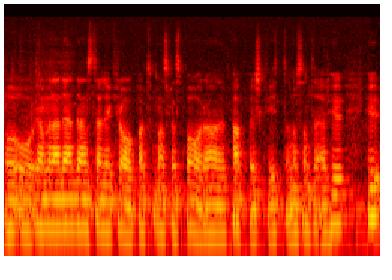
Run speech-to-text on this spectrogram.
Och, och, jag menar, den, den ställer krav på att man ska spara papperskvitton och sånt där. Hur, hur,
